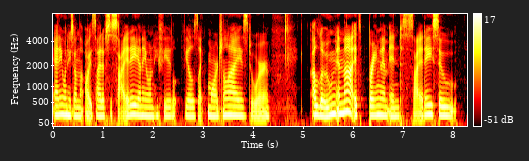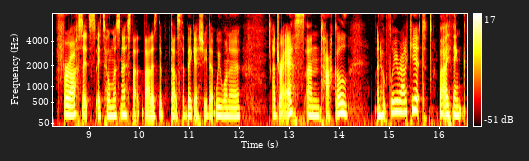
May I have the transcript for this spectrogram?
anyone who's on the outside of society anyone who feel feels like marginalized or alone in that. It's bringing them into society. So for us, it's it's homelessness. That that is the that's the big issue that we want to address and tackle, and hopefully eradicate. But I think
